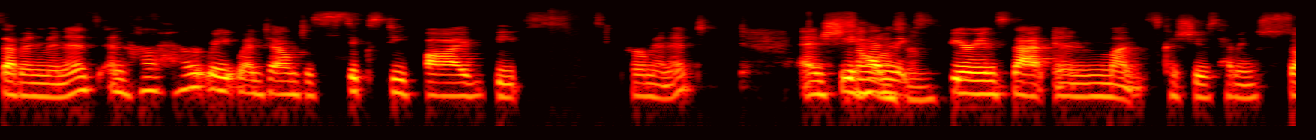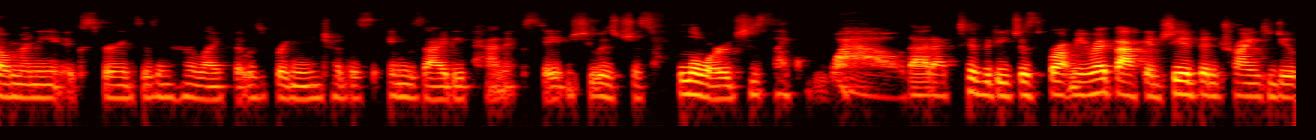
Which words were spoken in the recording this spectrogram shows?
seven minutes and her heart rate went down to 65 beats per minute. And she so hadn't awesome. experienced that in months because she was having so many experiences in her life that was bringing her this anxiety panic state. And she was just floored. She's like, wow, that activity just brought me right back. And she had been trying to do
